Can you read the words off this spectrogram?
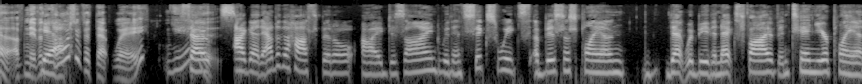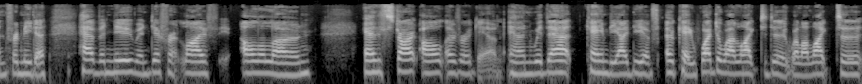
I've never yeah. thought of it that way. Yes. So I got out of the hospital. I designed within six weeks a business plan that would be the next five and ten year plan for me to have a new and different life all alone and start all over again. And with that came the idea of okay, what do I like to do? Well, I like to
